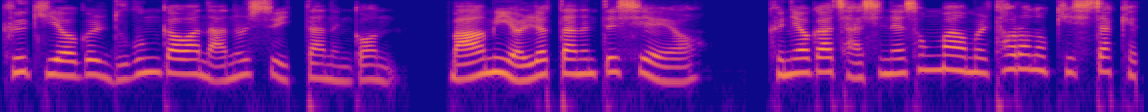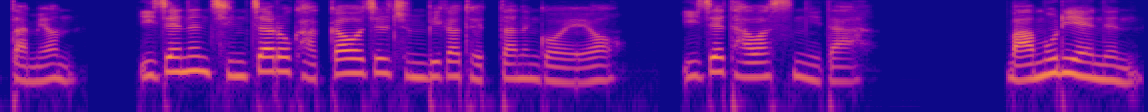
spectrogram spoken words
그 기억을 누군가와 나눌 수 있다는 건 마음이 열렸다는 뜻이에요. 그녀가 자신의 속마음을 털어놓기 시작했다면 이제는 진짜로 가까워질 준비가 됐다는 거예요. 이제 다 왔습니다. 마무리에는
